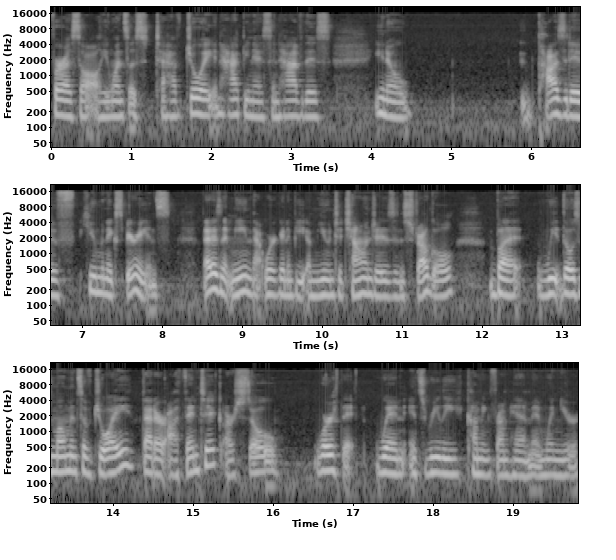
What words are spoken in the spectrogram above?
for us all. He wants us to have joy and happiness and have this, you know, positive human experience. That doesn't mean that we're going to be immune to challenges and struggle, but we those moments of joy that are authentic are so worth it when it's really coming from him and when you're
